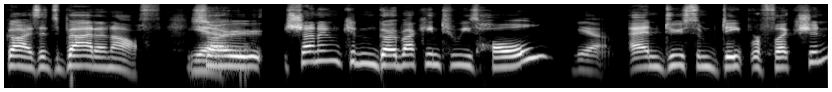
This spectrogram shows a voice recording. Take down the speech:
guys, it's bad enough. yeah, So Shannon can go back into his hole yeah. and do some deep reflection.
